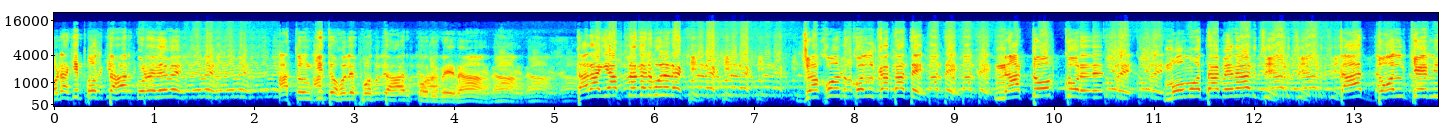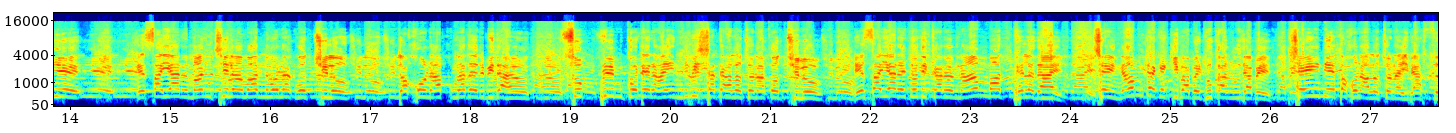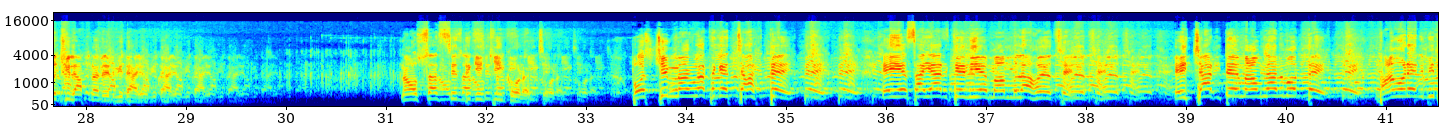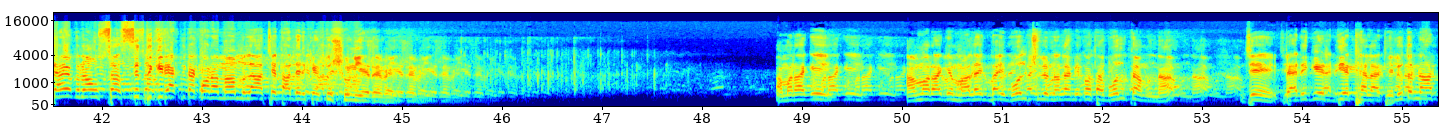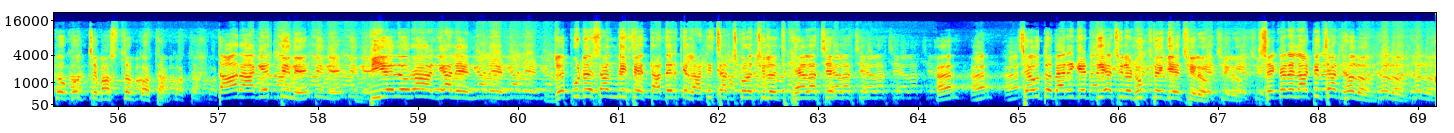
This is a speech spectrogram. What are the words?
ওটা কি প্রত্যাহার করে দেবে? আতঙ্কিত হলে প্রত্যাহার করবে না। তার আগে আপনাদের বলে রাখি, যখন কলকাতাতে নাটক করে মমতা ব্যানার্জি তার দলকে নিয়ে এসআইআর মানছি না, মানব না করছিল, তখন আপনাদের বিধায়ক সুপ্রিম কোর্টের আইনজীবীর সাথে আলোচনা করছিল। এসআইআর এ যদি কারও নাম বাদ ফেলে দেয়, সেই নামটাকে কীভাবে ঢুকানো যাবে, সেই নিয়ে তখন আলোচনায় ব্যস্ত ছিল আপনাদের বিধায়ক। নওসাদ সিদ্দিকী কি করেছে? পশ্চিম বাংলা থেকে চারটে এই এসআইআর কে নিয়ে মামলা হয়েছে। এই চারটে মামলার মধ্যে ভাঙড়ের বিধায়ক নওসাদ সিদ্দিকীর একটা করা মামলা আছে, তাদেরকে একটু শুনিয়ে দেবে আমার আগে আমার আগে মালিক ভাই বলছিল, নাহলে আমি কথা বলতাম না, যে ব্যারিকেড দিয়ে ঠেলা ঠেলি তো নাটক হচ্ছে, বাস্তব কথা। তার আগের দিনে বিএলওরা গেলেন ডেপুটেশন দিতে, তাদেরকে লাঠিচার্জ করেছিল, খেয়াল আছে? হ্যাঁ? সেও তো ব্যারিকেড দিয়েছিল, ঢুকতে গিয়েছিল। সেখানে লাঠিচার্জ হলো।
